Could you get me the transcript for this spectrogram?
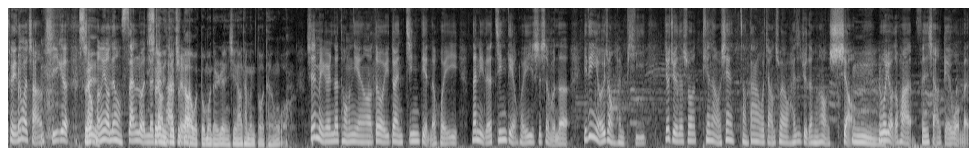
腿那么长，骑一个小朋友那种三轮的脚踏车，所以你就知道我多么的任性，然后他们多疼我。其实每个人的童年哦，都有一段经典的回忆。那你的经典回忆是什么呢？一定有一种很皮，就觉得说天哪，我现在长大了，我讲出来，我还是觉得很好笑。嗯，如果有的话，分享给我们。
